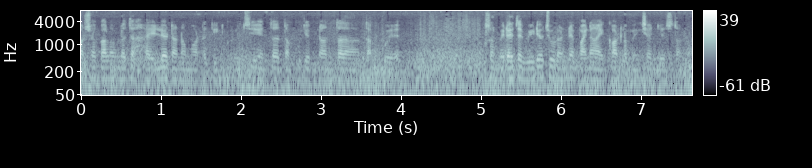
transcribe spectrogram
వర్షాకాలంలో అయితే హైలైట్ అన్నమాట. దీని గురించి ఎంత తక్కువ చెప్పినా అంత తక్కువే ఒకసారి మీరైతే వీడియో చూడండి. నేను పైన ఐ మెన్షన్ చేస్తాను.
